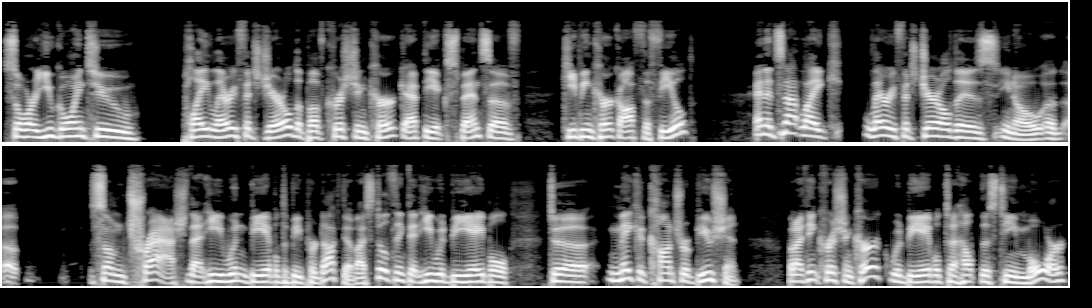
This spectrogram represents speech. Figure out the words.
So are you going to play Larry Fitzgerald above Christian Kirk at the expense of keeping Kirk off the field? And it's not like Larry Fitzgerald is, you know, a, a, some trash that he wouldn't be able to be productive. I still think that he would be able to make a contribution. But I think Christian Kirk would be able to help this team more,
